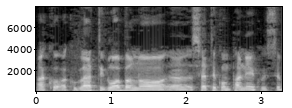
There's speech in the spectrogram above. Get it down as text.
ako, ako gledate globalno, eh, sve te kompanije koje se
